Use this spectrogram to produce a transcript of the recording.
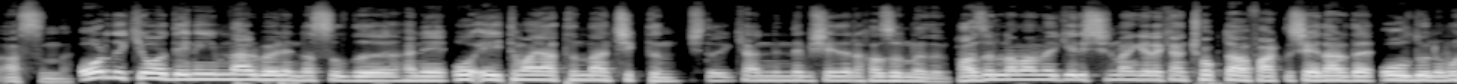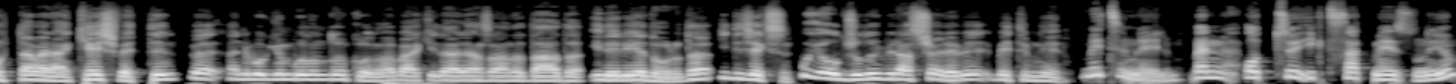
aslında. Oradaki o deneyimler böyle nasıldı? Hani o eğitim hayatından çıktın. işte kendinde bir şeyleri hazırladın. Hazırlaman ve geliştirmen gereken çok daha farklı şeyler de olduğunu muhtemelen keşfettin ve hani bugün bulunduğun konuma belki ilerleyen zamanda daha da ileriye doğru da gideceksin. Bu yolculuğu biraz şöyle bir betimleyelim. Betimleyelim. Ben ODTÜ iktisat mezunuyum.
